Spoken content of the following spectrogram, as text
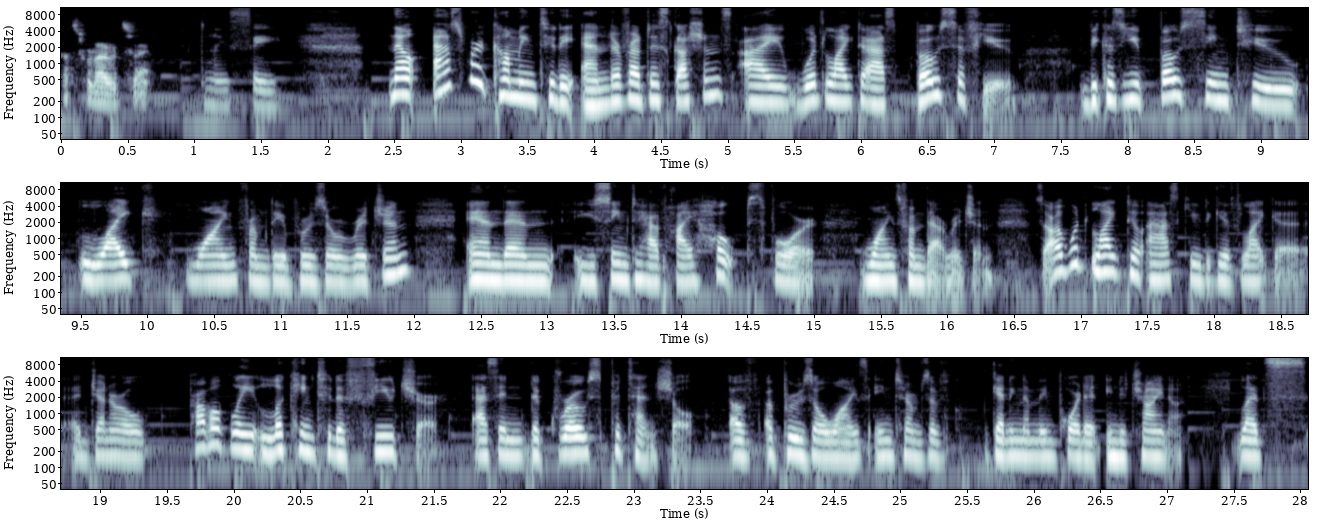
That's what I would say. I see. Now, as we're coming to the end of our discussions, I would like to ask both of you, because you both seem to like wine from the Abruzzo region, and then you seem to have high hopes for wines from that region. So I would like to ask you to give like a, a general, probably looking to the future, as in the growth potential of Abruzzo wines in terms of getting them imported into China. Let's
